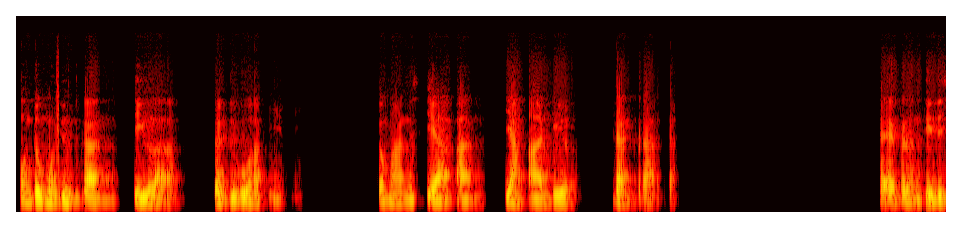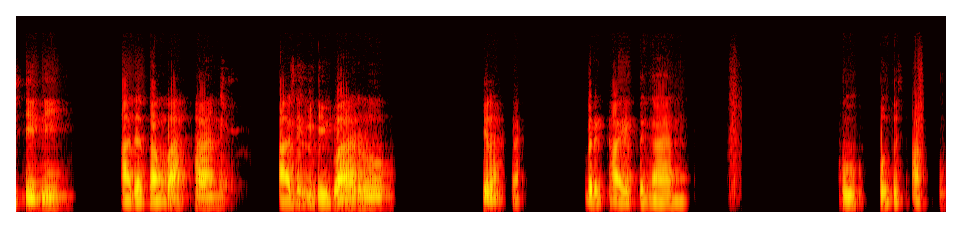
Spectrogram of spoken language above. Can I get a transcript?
untuk mewujudkan sila kedua ini. Kemanusiaan yang adil dan beradab. Saya berhenti di sini. Ada tambahan, ada ide baru. Silahkan berkait dengan aku, putus aku.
